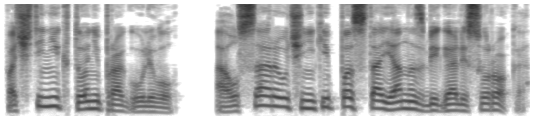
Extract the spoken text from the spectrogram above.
почти никто не прогуливал, а у Сары ученики постоянно сбегали с урока.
